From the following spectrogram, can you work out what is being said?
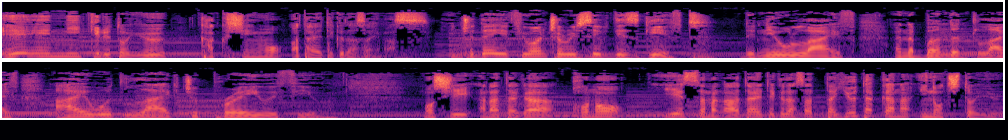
永遠に生きるという確信を与えてくださいます。The new life, an abundant life, I would like to pray with you. もしあなたがこのイエス様が与えてくださった豊かな命という、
